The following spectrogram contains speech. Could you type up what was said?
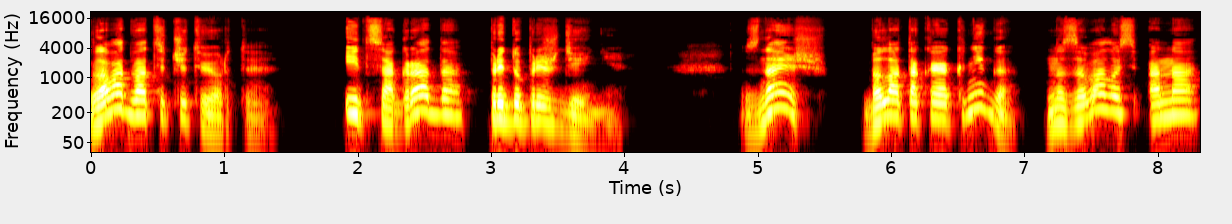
Глава 24. Ицаграда. Предупреждение. Знаешь, была такая книга, называлась она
